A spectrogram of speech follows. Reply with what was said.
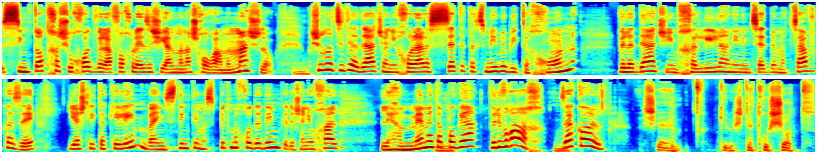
סמטות חשוכות ולהפוך לאיזושהי אלמנה שחורה, ממש לא. Mm. פשוט רציתי לדעת שאני יכולה לשאת את עצמי בביטחון, ולדעת שאם חלילה אני נמצאת במצב כזה, יש לי את הכלים והאינסטינקטים מספיק מחודדים כדי שאני אוכל להמם את הפוגע ולברוח זה הכל. יש כאילו שתי תחושות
